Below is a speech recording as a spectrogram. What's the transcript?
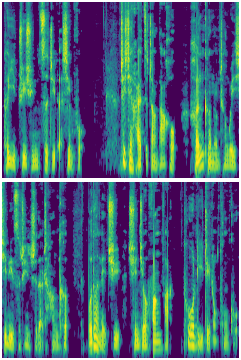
可以追寻自己的幸福。这些孩子长大后，很可能成为心理咨询师的常客，不断的去寻求方法脱离这种痛苦。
